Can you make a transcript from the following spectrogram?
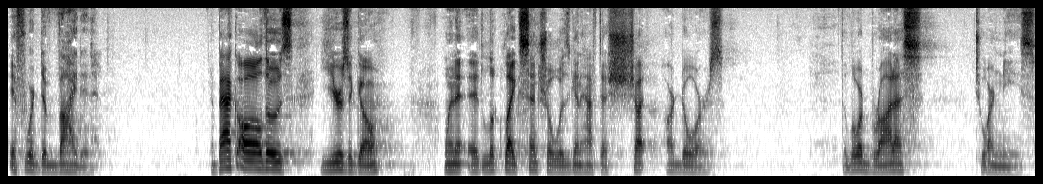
if we're divided. Back all those years ago, when it, it looked like Central was going to have to shut our doors, the Lord brought us to our knees.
